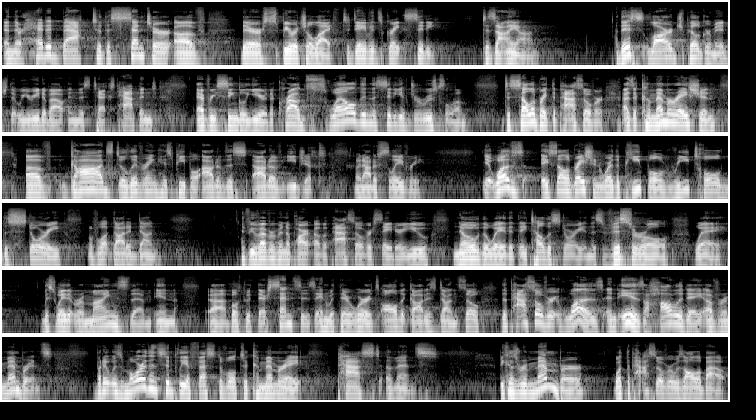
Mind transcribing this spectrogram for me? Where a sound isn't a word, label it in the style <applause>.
and they're headed back to the center of their spiritual life, to David's great city, to Zion. This large pilgrimage that we read about in this text happened every single year. The crowd swelled in the city of Jerusalem to celebrate the Passover as a commemoration of God's delivering his people out of, this, out of Egypt and out of slavery. It was a celebration where the people retold the story of what God had done. If you've ever been a part of a Passover Seder, you know the way that they tell the story in this visceral way, this way that reminds them in uh, both with their senses and with their words all that God has done. So the Passover was and is a holiday of remembrance, but it was more than simply a festival to commemorate past events. Because remember what the Passover was all about.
